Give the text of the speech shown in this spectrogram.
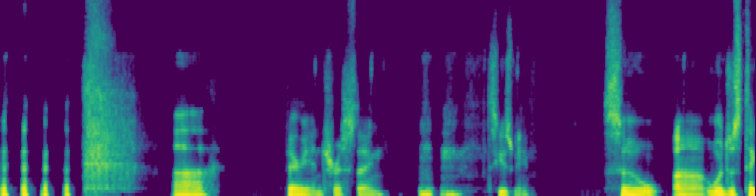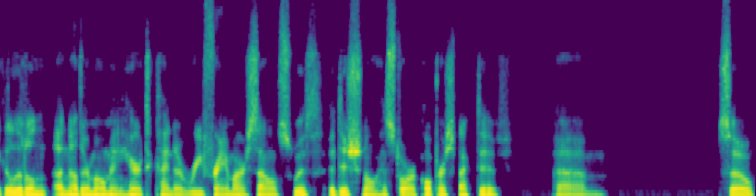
uh, very interesting. Excuse me. So uh, we'll just take a little another moment here to kind of reframe ourselves with additional historical perspective. Um, so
